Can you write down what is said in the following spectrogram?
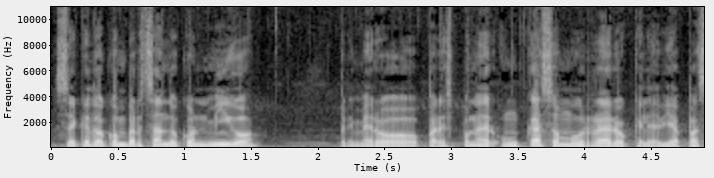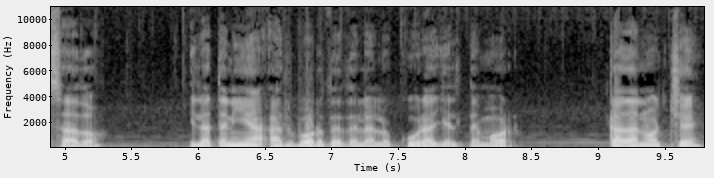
se quedó conversando conmigo, primero para exponer un caso muy raro que le había pasado, y la tenía al borde de la locura y el temor cada noche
